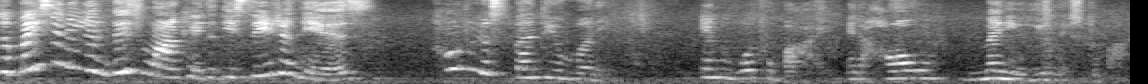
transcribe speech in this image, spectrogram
So basically in this market, the decision is how do you spend your money and what to buy and how many units to buy.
